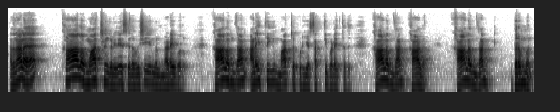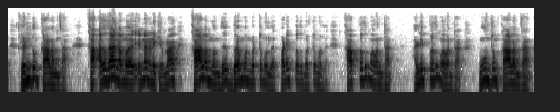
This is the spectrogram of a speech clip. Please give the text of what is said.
அதனால் கால மாற்றங்களிலே சில விஷயங்கள் நடைபெறும். காலம்தான் அனைத்தையும் மாற்றக்கூடிய சக்தி படைத்தது. காலம்தான் காலன். காலம்தான் பிரம்மன். ரெண்டும் காலம்தான். கா அதுதான் நம்ம என்ன நினைக்கிறோம்னா காலம் வந்து பிரம்மன் மட்டுமல்ல படைப்பது மட்டுமல்ல. காப்பதும் அவன்தான் அழிப்பதும் அவன்தான். மூன்றும் காலம்தான்.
